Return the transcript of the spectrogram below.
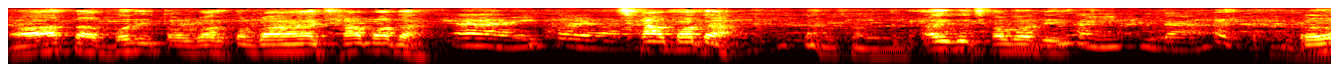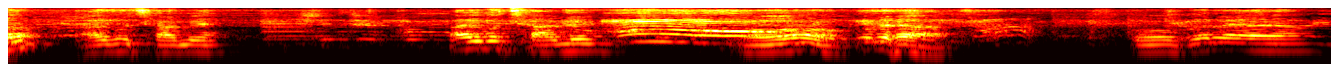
아따, 머리 똘방똘방하게 참하다. 아 이뻐요. 우선 아이고, 참하대. 우선 이쁘다. 어? 아이고, 참해. 아이고, 참해. 어, 그래. 어, 그래.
